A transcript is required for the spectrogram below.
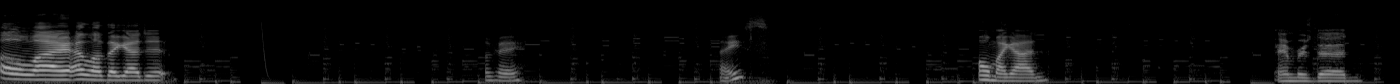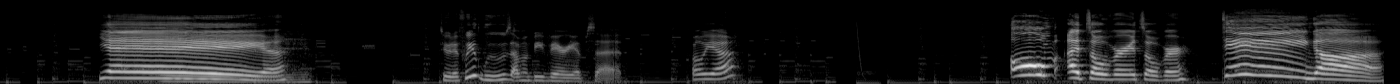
Oh my, I love that gadget. Okay. Nice. Oh my god. Amber's dead. Yay! Yay. Dude, if we lose, I'm gonna be very upset. Oh yeah? Oh, it's over. It's over. Dang! Uh,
